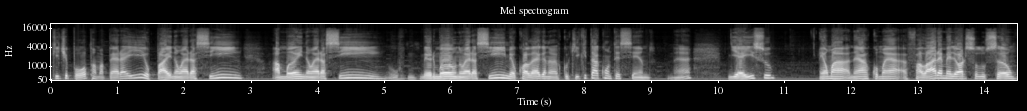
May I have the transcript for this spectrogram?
Que tipo, opa, mas peraí, o pai não era assim, a mãe não era assim, o meu irmão não era assim, meu colega não era. O que está acontecendo, né? E é isso é uma, né, como é falar é a melhor solução,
